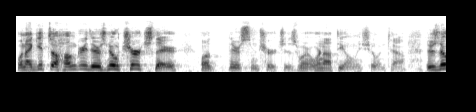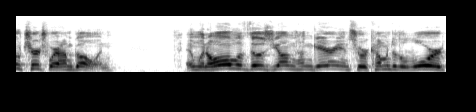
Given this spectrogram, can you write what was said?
When I get to Hungary, there's no church there. Well, there's some churches. We're not the only show in town. There's no church where I'm going. And when all of those young Hungarians who are coming to the Lord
